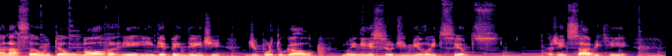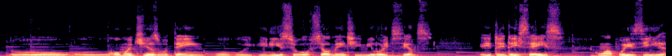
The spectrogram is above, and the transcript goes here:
a nação então nova e independente de Portugal no início de 1800. A gente sabe que o, o romantismo tem o, o, início oficialmente em 1836 com a poesia,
